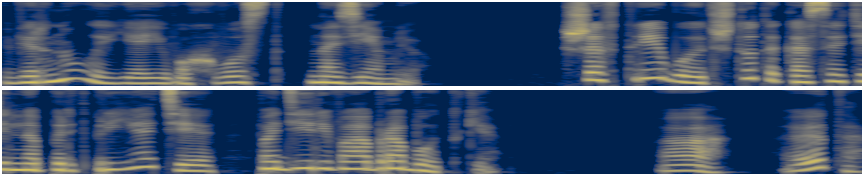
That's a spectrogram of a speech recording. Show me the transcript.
Вернула я его хвост на землю. Шеф требует что-то касательно предприятия по деревообработке. А, это?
